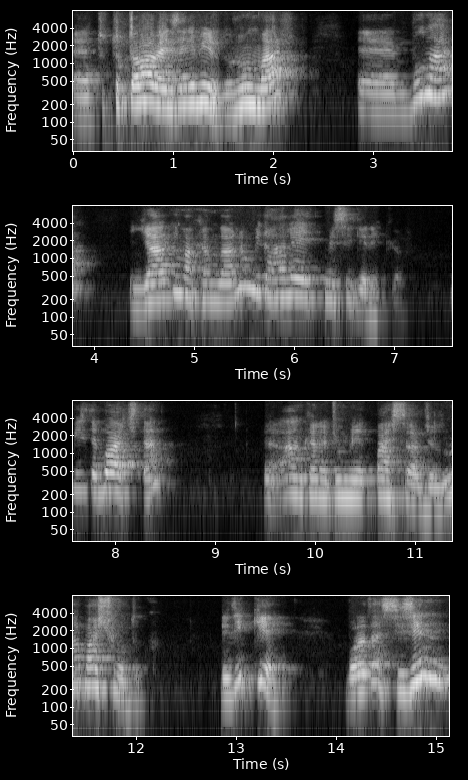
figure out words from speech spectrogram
e, tutuklama benzeri bir durum var. E, buna yargı makamlarının müdahale etmesi gerekiyor. Biz de bu açıdan e, Ankara Cumhuriyet Başsavcılığına başvurduk. Dedik ki Burada sizin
